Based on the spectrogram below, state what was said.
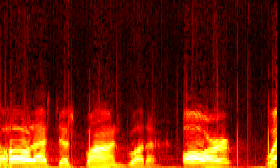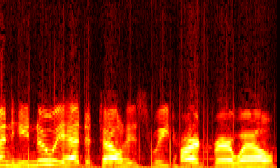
Oh, that's just fine, brother. Or, when he knew he had to tell his sweetheart farewell,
